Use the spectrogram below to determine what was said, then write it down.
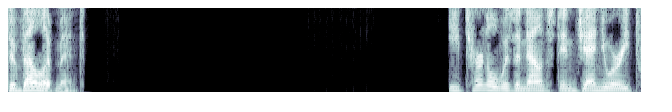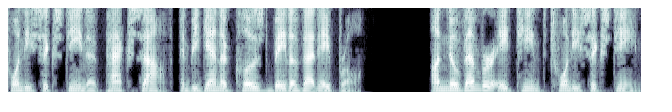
Development Eternal was announced in January 2016 at PAX South, and began a closed beta that April. On November 18, 2016,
